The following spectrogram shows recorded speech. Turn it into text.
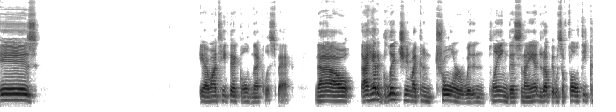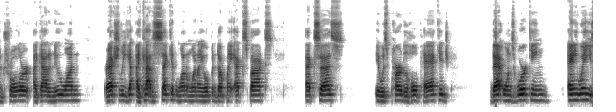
is, yeah, I want to take that gold necklace back. Now, I had a glitch in my controller within playing this, and I ended up, it was a faulty controller. I got a new one, or actually, I got a second one when I opened up my Xbox XS. It was part of the whole package. That one's working. Anyway, you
